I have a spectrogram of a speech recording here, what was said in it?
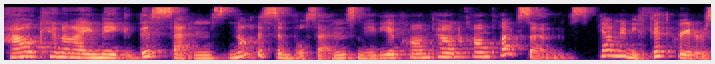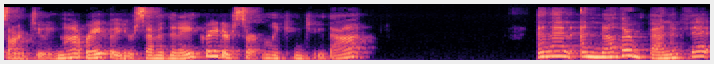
How can I make this sentence not a simple sentence, maybe a compound complex sentence? Yeah, maybe fifth graders aren't doing that, right? But your seventh and eighth graders certainly can do that. And then another benefit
